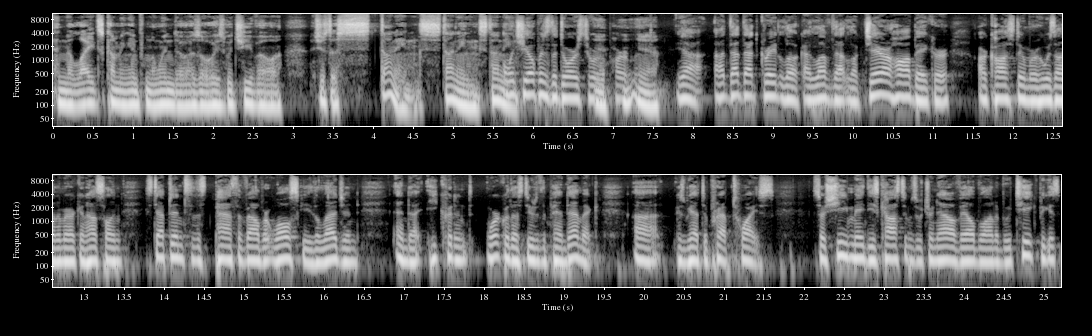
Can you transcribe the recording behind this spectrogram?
and the lights coming in from the window, as always with Chivo. It's just a stunning, stunning, stunning. when she opens the doors to her yeah, apartment, yeah, yeah, uh, that that great look. I love that look. J.R. Hawbaker, our costumer who was on American Hustle, and stepped into the path of Albert Wolsky, the legend, and uh, he couldn't work with us due to the pandemic because uh, we had to prep twice. So she made these costumes, which are now available on a boutique because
